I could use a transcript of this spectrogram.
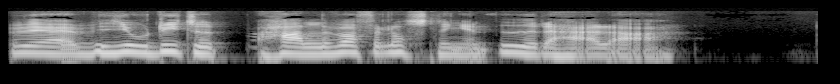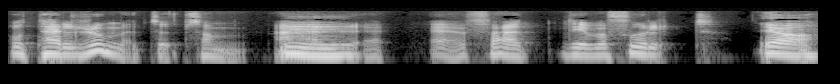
vi, vi gjorde ju typ halva förlossningen i det här eh, hotellrummet typ som Mm. är eh, för att det var fullt. Ja,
